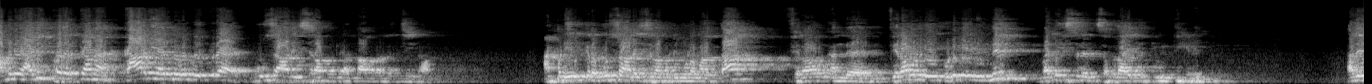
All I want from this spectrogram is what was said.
அவனை அடிப்பதற்கான காரணியா இருந்து கொண்டிருக்கிற மூசா அலி இஸ்லாம் அல்லா அவர்கள் செய்தான் அப்படி இருக்கிற மூசா அலி இஸ்லாம் மூலமா தான் அந்த ஃபிரௌனுடைய கொடுமையிலிருந்து பனி சமுதாயத்திற்கு வெற்றி கிடைத்தது. அதே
